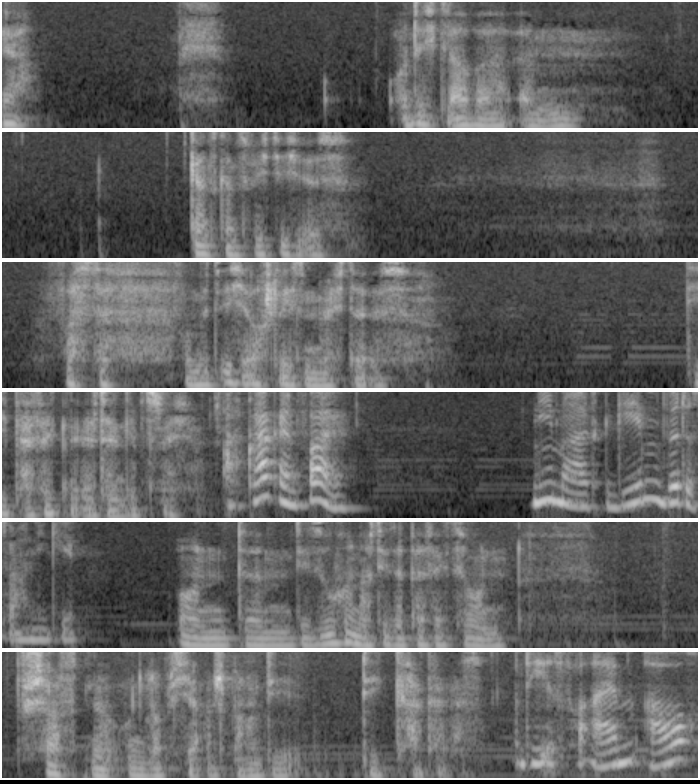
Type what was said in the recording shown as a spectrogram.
Ja. Und ich glaube, ähm, ganz, ganz wichtig ist, was, da- womit ich auch schließen möchte, ist, die perfekten Eltern gibt es nicht. Auf gar keinen Fall. Niemals gegeben, wird es auch nie geben. Und ähm, die Suche nach dieser Perfektion schafft eine unglaubliche Anspannung, die, die kacke ist. Und die ist vor allem auch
